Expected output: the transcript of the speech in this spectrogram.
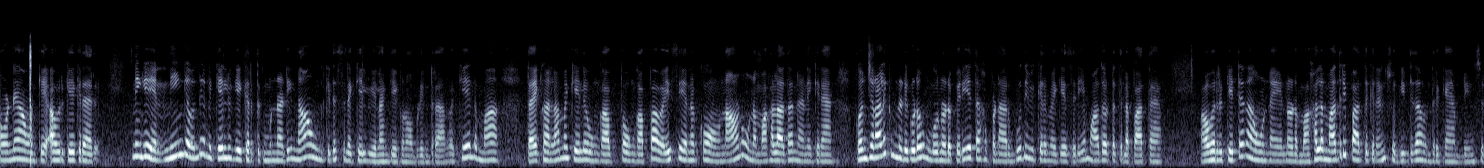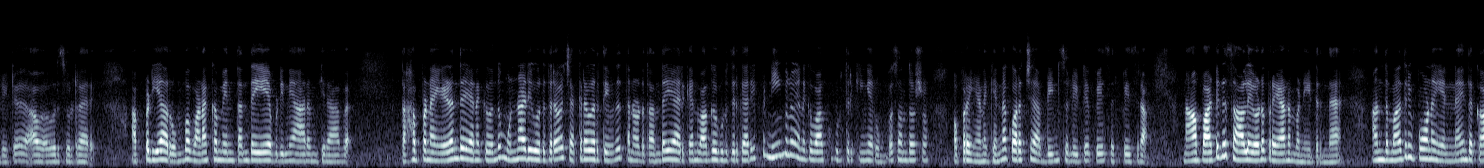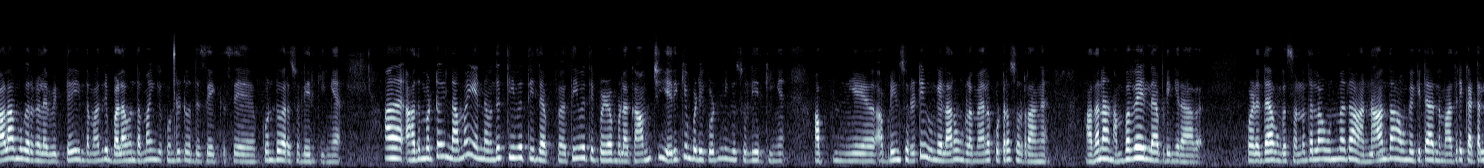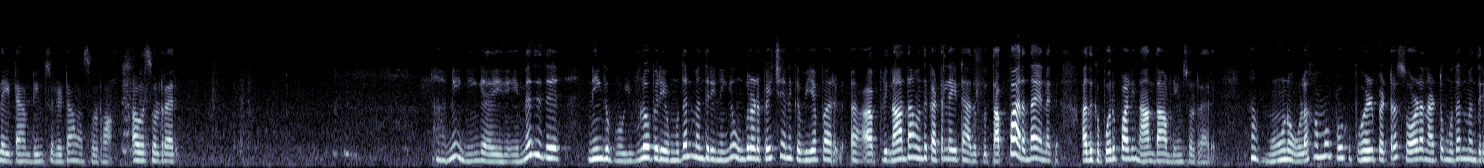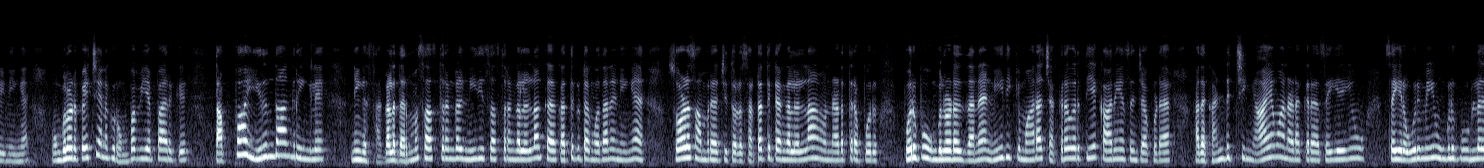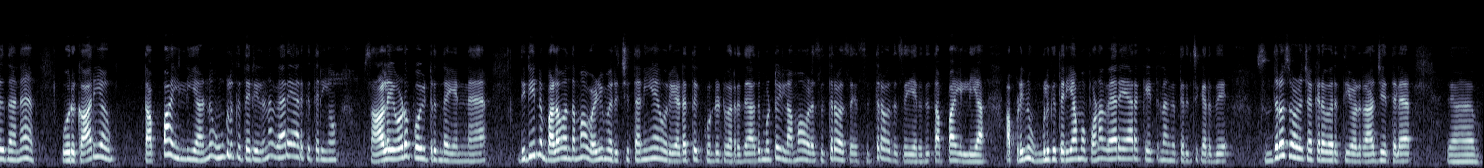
உடனே அவன் கே அவர் கேட்குறாரு நீங்கள் நீங்கள் வந்து என்ன கேள்வி கேட்கறதுக்கு முன்னாடி நான் உங்ககிட்ட சில கேள்வியெல்லாம் கேட்கணும் அப்படின்ற அவள் கேளுமா தயக்கம் இல்லாமல் கேளு. உங்கள் அப்பா உங்கள் அப்பா வயசு எனக்கும் நானும் உன்னை மகளாக தான் நினைக்கிறேன். கொஞ்ச நாளைக்கு முன்னாடி கூட உங்கள் உன்னோட பெரிய தகப்பனார் பூதி விக்ரமகேசரியை மாதோட்டத்தில் பார்த்தேன். அவர்கிட்ட நான் உன்னை என்னோட மகளை மாதிரி பார்த்துக்கிறேன்னு சொல்லிட்டு தான் வந்திருக்கேன் அப்படின்னு சொல்லிட்டு அவர் சொல்கிறாரு அப்படியா ரொம்ப வணக்கம் என் தந்தையே அப்படின்னே ஆரம்பிக்கிறா அவள் தகப்பனை இழந்த எனக்கு வந்து முன்னாடி ஒரு தடவை சக்கரவர்த்தி வந்து தன்னோட தந்தையாக இருக்கேன்னு வாக்கு கொடுத்துருக்காரு. இப்போ நீங்களும் எனக்கு வாக்கு கொடுத்துருக்கீங்க. ரொம்ப சந்தோஷம். அப்புறம் எனக்கு என்ன குறைச்ச அப்படின்னு சொல்லிட்டு பேச பேசுகிறா நான் பாட்டுக்கு சாலையோட பிரயாணம் பண்ணிட்டு இருந்தேன். அந்த மாதிரி போன என்ன இந்த காலாமுகர்களை விட்டு இந்த மாதிரி பலவந்தமாக இங்கே கொண்டுட்டு வந்து சே சே கொண்டு வர சொல்லியிருக்கீங்க. அது மட்டும் இல்லாமல் என்னை வந்து தீவத்தியில் தீவத்தி பிழம்புல காமிச்சு எரிக்கும்படி கூட நீங்கள் சொல்லியிருக்கீங்க. அப் அப்படின்னு சொல்லிட்டு இவங்க எல்லாரும் உங்களை மேலே குற்றம் சொல்கிறாங்க அதை நான் நம்பவே இல்லை அப்படிங்கிற அவள் குழந்தை அவங்க சொன்னதெல்லாம் உண்மைதான். நான் தான் அவங்க கிட்ட அந்த மாதிரி கட்டளையிட்டேன் அப்படின்னு சொல்லிட்டு அவன் சொல்றான். அவர் சொல்றாரு. அண்ணி நீங்க என்னது இது? நீங்க இவ்வளோ பெரிய முதன் மந்திரி நீங்க உங்களோட பேச்சு எனக்கு வியப்பா இருக்கு. அப்படி நான் தான் வந்து கட்டளையிட்டேன் அதுக்கு தப்பா இருந்தா எனக்கு அதுக்கு பொறுப்பாளி நான் தான் அப்படின்னு சொல்றாரு. மூணு உலகமும் புக புகழ்பெற்ற சோழ நாட்டு முதன் மந்திரி நீங்கள் உங்களோட பேச்சு எனக்கு ரொம்ப வியப்பாக இருக்குது தப்பாக இருந்தாங்கிறீங்களே. நீங்கள் சகல தர்ம சாஸ்திரங்கள் நீதி சாஸ்திரங்கள் எல்லாம் க கற்றுக்கிட்டவங்க தானே நீங்கள் சோழ சாம்ராஜ்யத்தோட சட்டத்திட்டங்கள் எல்லாம் நடத்துகிற பொறு பொறுப்பு உங்களோடது தானே. நீதிக்கு மாறாக சக்கரவர்த்தியே காரியம் செஞ்சால் கூட அதை கண்டித்து நியாயமாக நடக்கிற செய்யையும் செய்கிற உரிமையும் உங்களுக்கு உள்ளது தானே. ஒரு காரியம் தப்பா இல்லையான்னு உங்களுக்கு தெரியலன்னா வேற யாருக்கு தெரியும்? சாலையோட போயிட்டு இருந்த என்ன? திடீர்னு பலவந்தமாக வழிமறிச்சு தனியாக ஒரு இடத்துக்கு கொண்டுட்டு வர்றது அது மட்டும் இல்லாமல் அவளை சித்திரவதை சித்திரவதை செய்யறது தப்பா இல்லையா? அப்படின்னு உங்களுக்கு தெரியாமல் போனால் வேற யாரை கேட்டு நாங்கள் தெரிஞ்சுக்கிறது? சுந்தர சோழ சக்கரவர்த்தியோட ராஜ்யத்தில்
